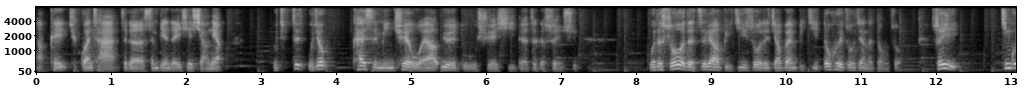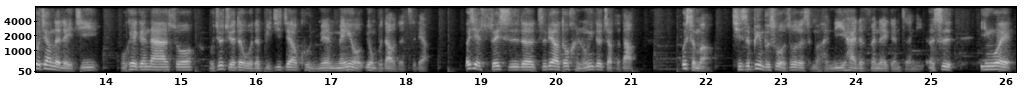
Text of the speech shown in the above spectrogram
啊，可以去观察这个身边的一些小鸟，我就这我就开始明确我要阅读学习的这个顺序。我的所有的资料笔记、所有的交办笔记都会做这样的动作。所以经过这样的累积，我可以跟大家说，我就觉得我的笔记资料库里面没有用不到的资料，而且随时的资料都很容易都找得到。为什么？其实并不是我做了什么很厉害的分类跟整理，而是因为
